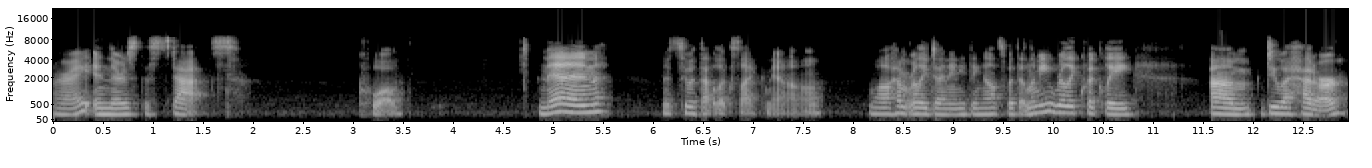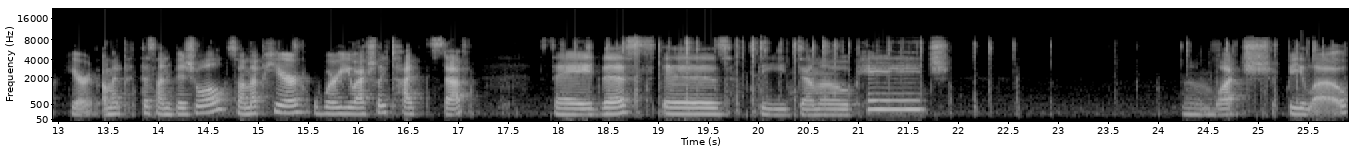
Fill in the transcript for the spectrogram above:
All right, and there's the stats. Cool. And then let's see what that looks like now. Well, I haven't really done anything else with it. Let me really quickly um, do a header here. I'm going to put this on visual. So I'm up here where you actually type stuff. Say this is the demo page. Um, watch below.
